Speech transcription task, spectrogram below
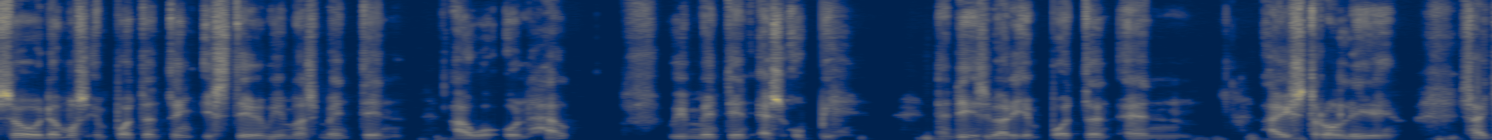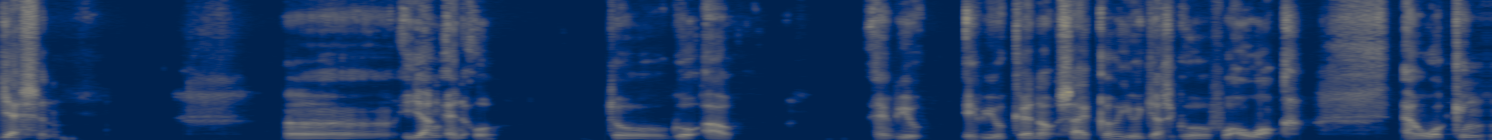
So the most important thing is still we must maintain our own health. We maintain SOP, and this is very important. And I strongly suggest uh, young and old to go out and you if you cannot cycle you just go for a walk and walking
